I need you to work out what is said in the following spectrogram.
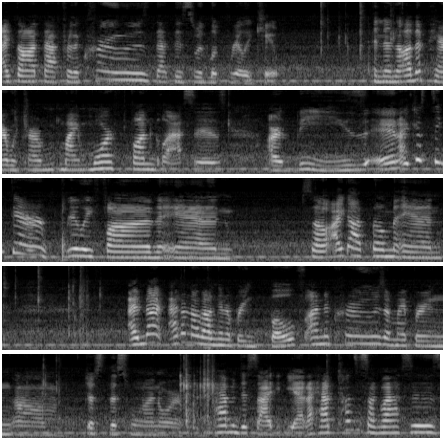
I thought that for the cruise, that this would look really cute. And then the other pair, which are my more fun glasses, are these and I just think they're really fun and so I got them and I'm not I don't know if I'm gonna bring both on the cruise I might bring um, just this one or I haven't decided yet I have tons of sunglasses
